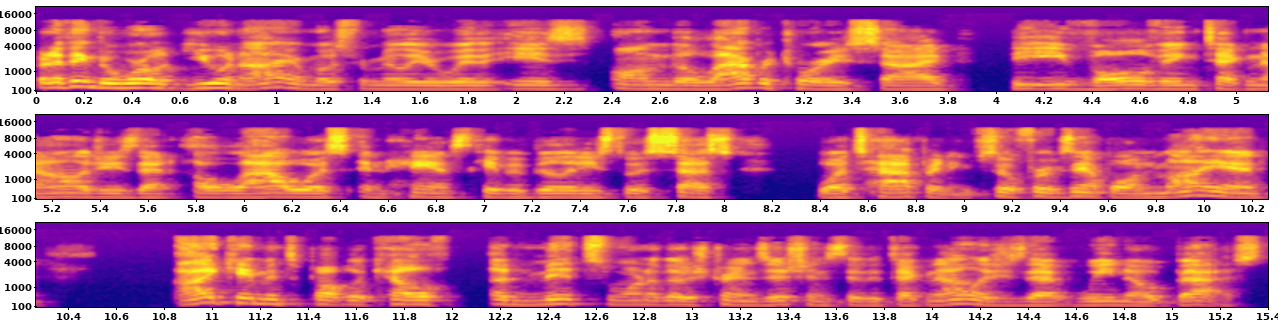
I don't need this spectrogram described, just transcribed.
But I think the world you and I are most familiar with is on the laboratory side, the evolving technologies that allow us enhanced capabilities to assess what's happening. So, for example, on my end, I came into public health amidst one of those transitions to the technologies that we know best.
